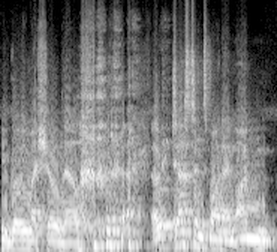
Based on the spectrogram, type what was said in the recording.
You go in my show now. okay. Justin's my name. I'm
